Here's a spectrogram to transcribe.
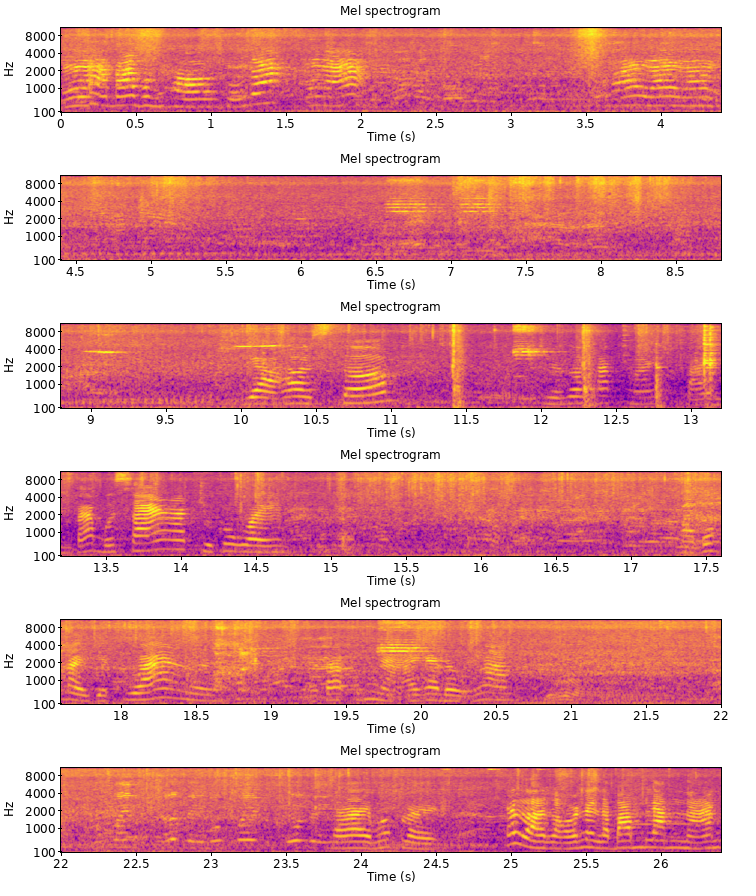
Đây là ba phần thòn chị đó. Đây nè. Đây đây đây. Giờ hơi sớm. Chưa có khách mấy tại mình bán bữa sáng á, chưa có quen mà lúc này dịch quá rồi người ta cũng ngại ra đường anh đây mất liền cái loại loại này là 35 nè anh.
